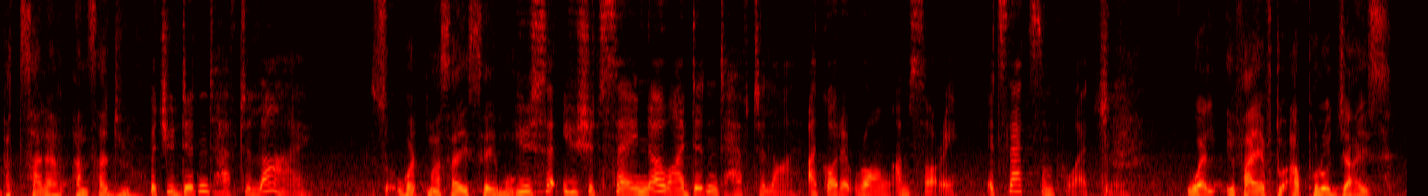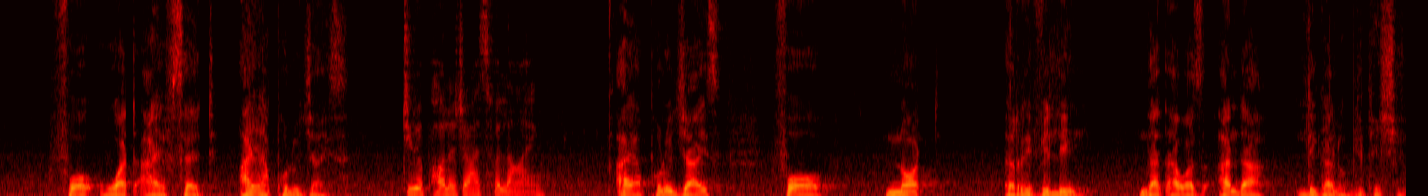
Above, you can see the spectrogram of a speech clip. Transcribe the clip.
But sir, I've answered you. But you didn't have to lie. So what must I say more? You, sa you should say, no, I didn't have to lie. I got it wrong. I'm sorry. It's that simple, actually. Well, if I have to apologize, for what I have said. I apologize. Do you apologize for lying? I apologize for not revealing that I was under legal obligation.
